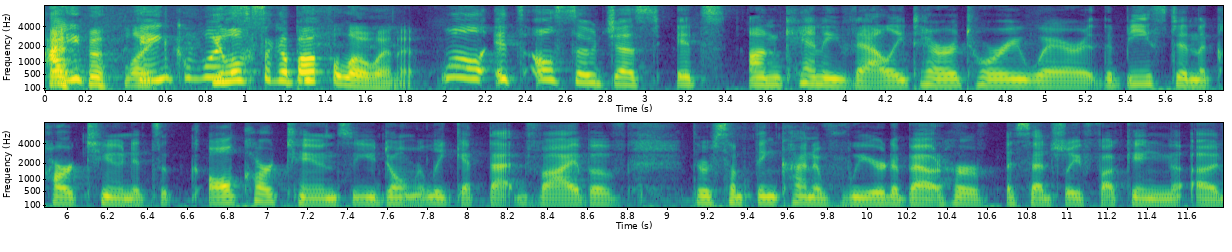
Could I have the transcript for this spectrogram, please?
I like think what's he looks like a buffalo in it. Well, it's also just it's uncanny valley territory where the beast in the cartoon, it's all cartoon, so you don't really get that vibe of there's something kind of weird about her essentially fucking a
